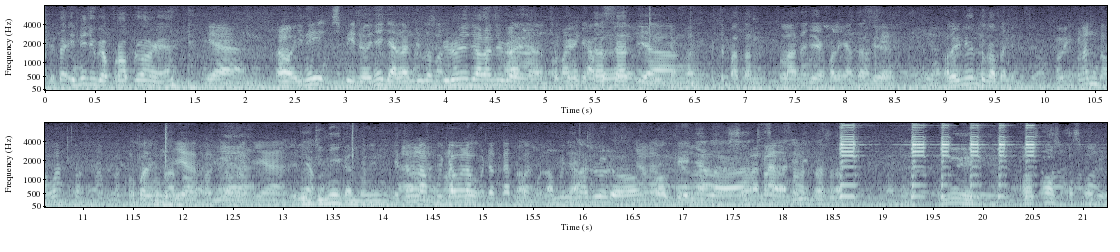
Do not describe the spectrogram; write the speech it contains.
Kita ini juga prop doang ya. Ya. Oh, ini speedonya jalan juga, Pak. Speedonya jalan juga Ah, ya. cuma Oke, ini kita set yang cepat. kecepatan pelan aja yang paling atas Oke, ya. iya. Kalau ini untuk apa nih? paling pelan bawah pak Oh, paling pelan. iya paling bawah ya Ini kantong ini. itu lampu jauh lampu dekat pak Lampu, lampu nyala dulu dong. Nyala. Oke, nyala. Ini pas. Wih, awas, awas, awas mobil.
